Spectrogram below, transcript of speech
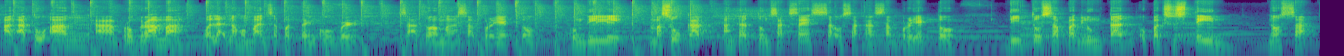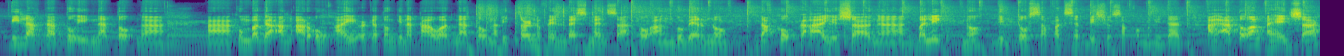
ang ato ang ah, programa wala na human sa pag-turnover sa ato ang mga subproyekto. Kung dili masukat ang katong success sa usa ka subproyekto dito sa paglungtad o pag-sustain no sa pila ka tuig nato nga Ah, kumbaga ang ROI or katong ginatawag nato nga return of investment sa ato ang gobyerno dako kaayo siya nga balik no didto sa pagserbisyo sa komunidad. Ang ato ang ahensya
